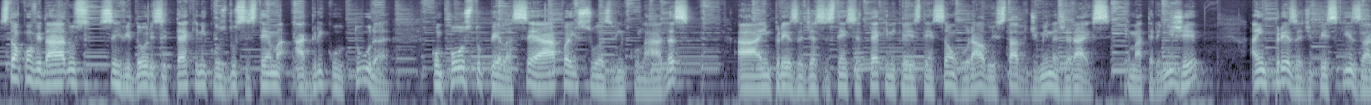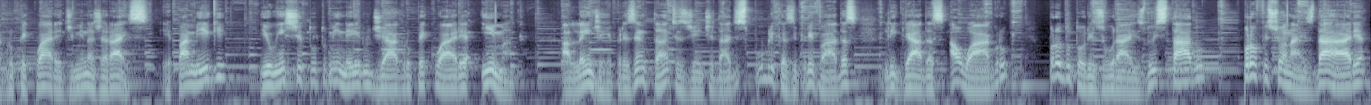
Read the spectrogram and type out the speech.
Estão convidados servidores e técnicos do Sistema Agricultura, composto pela CEAPA e suas vinculadas, a Empresa de Assistência Técnica e Extensão Rural do Estado de Minas Gerais, Emater MG, a Empresa de Pesquisa Agropecuária de Minas Gerais, EPAMIG, e o Instituto Mineiro de Agropecuária, IMA, além de representantes de entidades públicas e privadas ligadas ao agro, produtores rurais do estado, profissionais da área,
